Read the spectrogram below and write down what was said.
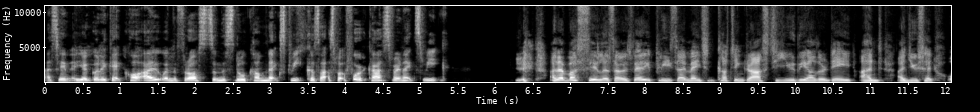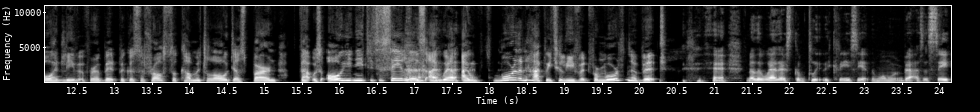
I saying, "You're going to get caught out when the frosts and the snow come next week because that's what forecast for next week." And I must say, Liz, I was very pleased. I mentioned cutting grass to you the other day, and and you said, "Oh, I'd leave it for a bit because the frost will come; it'll all just burn." That was all you needed to say, Liz. I'm well. I'm more than happy to leave it for more than a bit. now the weather's completely crazy at the moment, but as I say,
